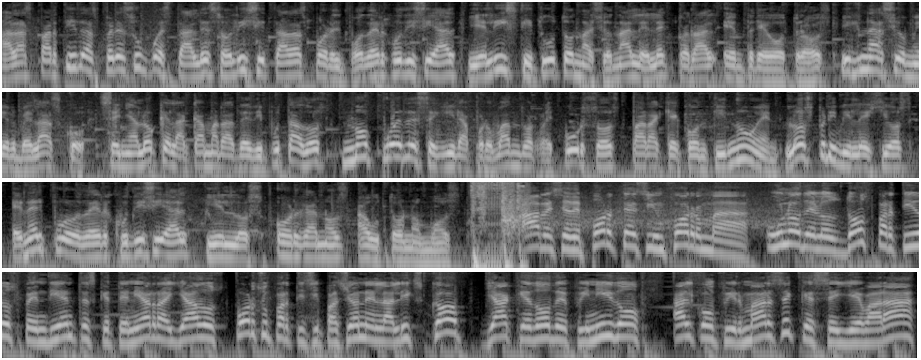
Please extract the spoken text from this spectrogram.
a las partidas presupuestales solicitadas por el Poder Judicial y el Instituto Nacional Electoral, entre otros. Ignacio Mier Velasco señaló que la Cámara de Diputados no puede seguir aprobando recursos para que continúen los privilegios en el Poder Judicial y en los órganos autónomos. ABC Deportes informa, uno de los dos partidos pendientes que tenía rayados por su participación en la League's Cup ya quedó definido al confirmarse que se llevará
